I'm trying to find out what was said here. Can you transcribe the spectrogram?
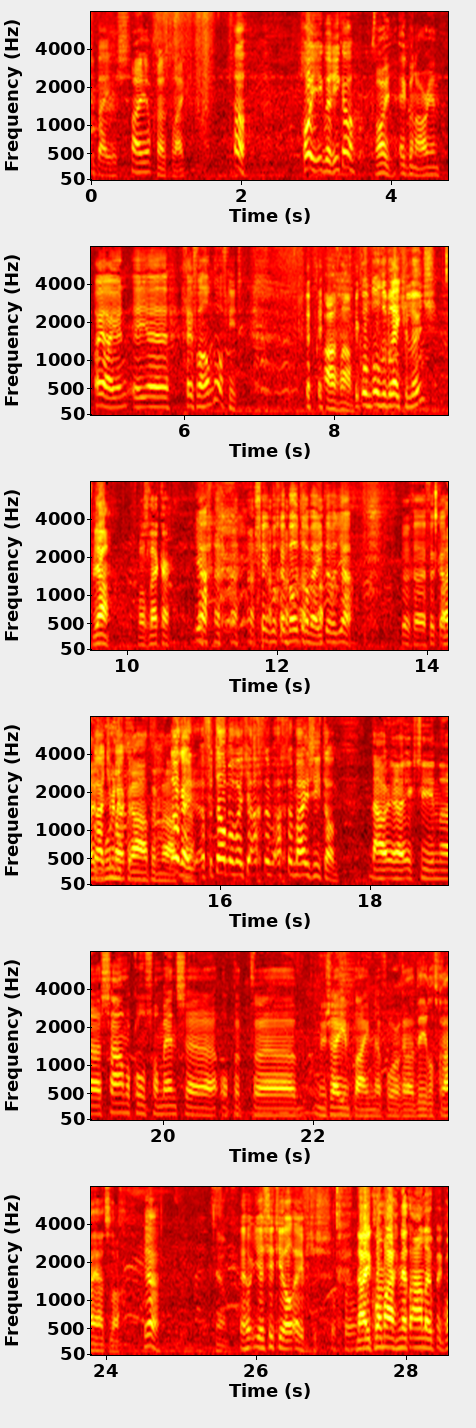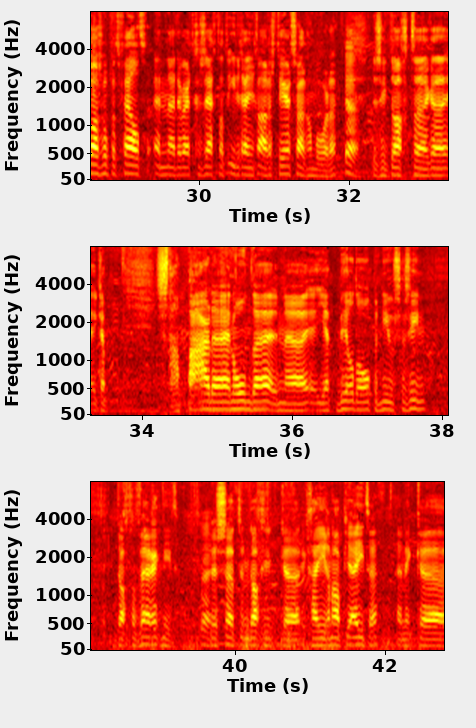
geluid erbij is. Ah, je hebt groot gelijk. Oh, hoi, ik ben Rico. Hoi, ik ben Arjen. Oh ja, Jan, eh, eh, geef me handen of niet? Aangenaam. Ik kom onderbreek je lunch. Ja, was lekker. Ja, ik wil geen boterham eten, want ja. We gaan even een praatje moeilijk maken. praten. Oké, Ja. eh, vertel me wat je achter, achter mij ziet dan. Nou, eh, ik zie een samenkomst van mensen op het museumplein voor Wereldvrijheidsdag. Ja. Ja. En je zit hier al eventjes. Of, eh, Nou, ik kwam eigenlijk net aanlopen. Ik was op het veld en eh, er werd gezegd dat iedereen gearresteerd zou gaan worden. Ja. Dus ik dacht, eh, ik heb, er staan paarden en honden en je hebt beelden op het nieuws gezien. Ik dacht, dat werkt niet. Nee. Dus toen dacht ik, ik ga hier een hapje eten en ik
